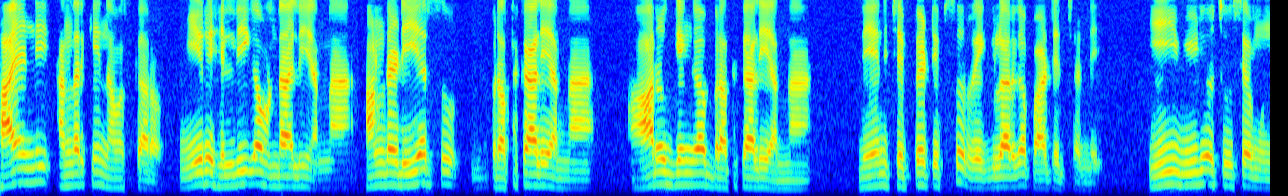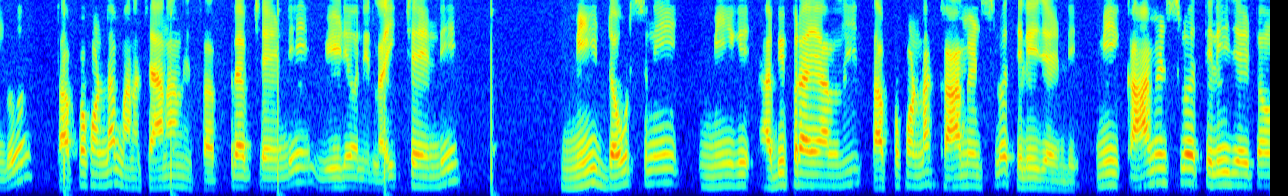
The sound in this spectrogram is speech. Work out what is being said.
హాయ్ అండి అందరికీ నమస్కారం. మీరు హెల్దీగా ఉండాలి అన్న హండ్రెడ్ ఇయర్స్ బ్రతకాలి అన్న ఆరోగ్యంగా బ్రతకాలి అన్న నేను చెప్పే టిప్స్ రెగ్యులర్గా పాటించండి. ఈ వీడియో చూసే ముందు తప్పకుండా మన ఛానల్ని సబ్స్క్రైబ్ చేయండి వీడియోని లైక్ చేయండి. మీ డౌట్స్ని మీ అభిప్రాయాలని తప్పకుండా కామెంట్స్లో తెలియజేయండి. మీ కామెంట్స్లో తెలియజేయటం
